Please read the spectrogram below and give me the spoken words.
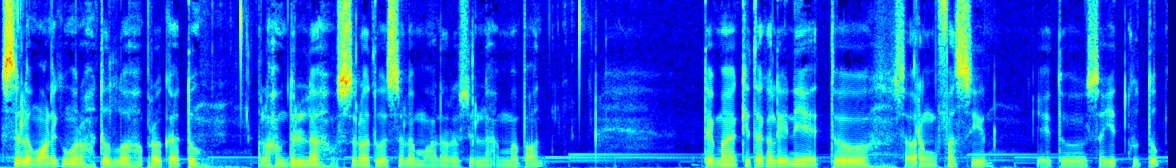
Assalamualaikum warahmatullahi wabarakatuh. Alhamdulillah Wassalatu wassalamu ala rasulullah amma ba'd. Tema kita kali ini yaitu Seorang mufassir Yaitu Sayyid Kutub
